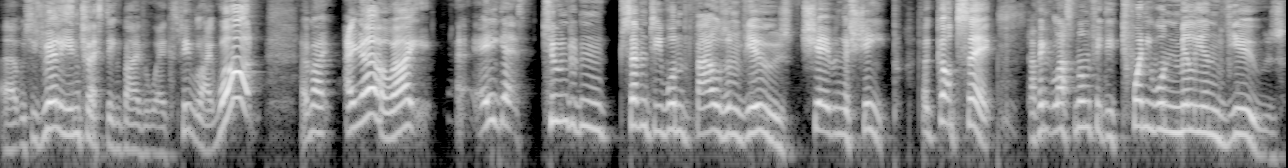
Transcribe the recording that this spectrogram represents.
uh, which is really interesting, by the way, because people are like, "What?" I'm like, "I know, right?" He gets 271,000 views shearing a sheep. For God's sake, I think last month he did 21 million views.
